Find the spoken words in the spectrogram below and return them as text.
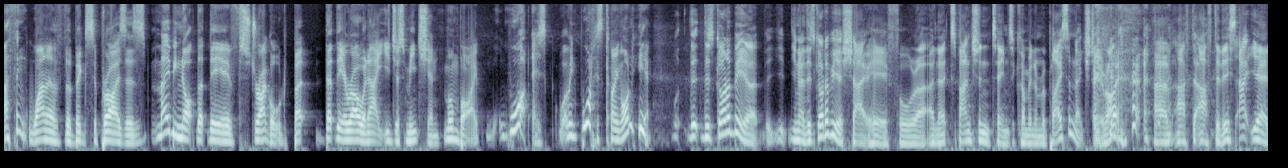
I think one of the big surprises, maybe not that they've struggled, but that they're 0 and 8, you just mentioned Mumbai. What is I mean, what is going on here? Well, there's got to be a you know there's got to be a shout here for uh, an expansion team to come in and replace them next year, right? um, after after this, uh, yeah,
